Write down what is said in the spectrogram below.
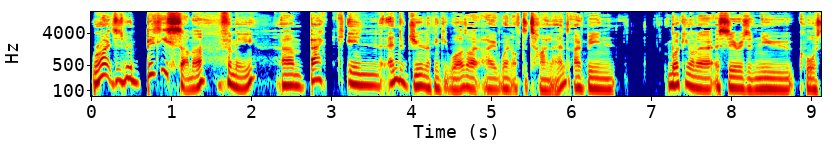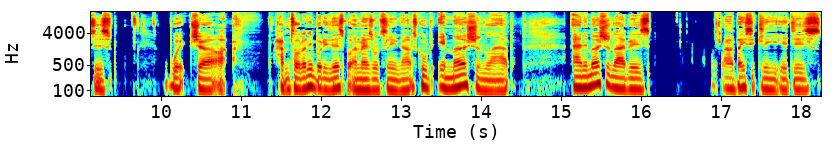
Right. So it's been a busy summer for me. Um, back in end of June, I think it was, I, I went off to Thailand. I've been working on a, a series of new courses, which, uh, I haven't told anybody this, but I may as well tell you now. It's called Immersion Lab. And Immersion Lab is, uh, basically it is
